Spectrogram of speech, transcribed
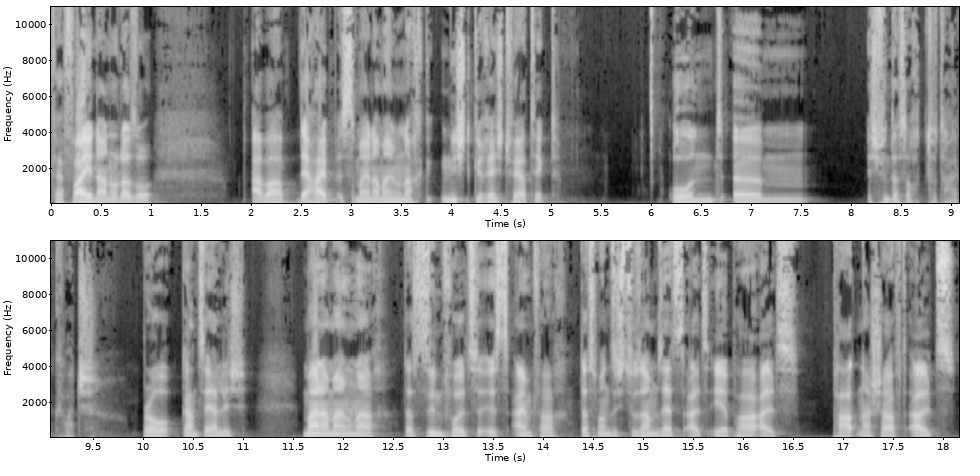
verfeinern oder so. Aber der Hype ist meiner Meinung nach nicht gerechtfertigt und ähm, ich finde das auch total Quatsch. Bro, ganz ehrlich, meiner Meinung nach, das Sinnvollste ist einfach, dass man sich zusammensetzt als Ehepaar, als Partnerschaft, als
